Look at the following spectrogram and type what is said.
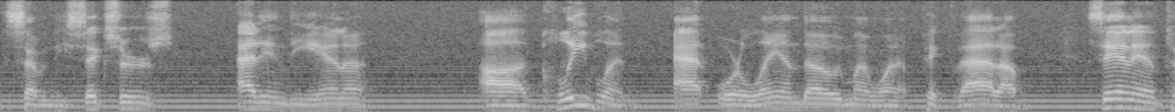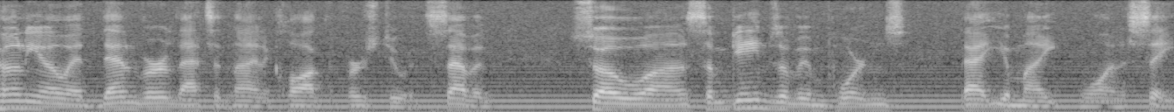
the 76ers at Indiana, uh, Cleveland at Orlando. You might want to pick that up. San Antonio at Denver. That's at 9 o'clock. The first two at 7. So, uh, some games of importance that you might want to see.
